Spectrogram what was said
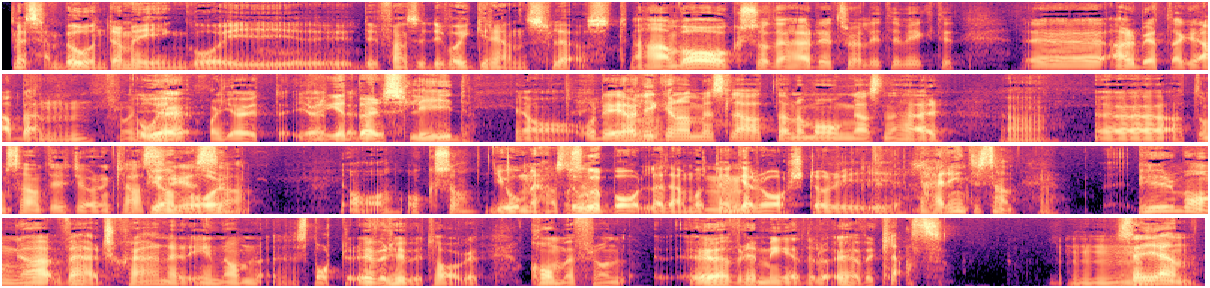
Men sen beundrar man Ingo i... Det, fanns, det var ju gränslöst. Men han var också det här, det tror jag är lite viktigt, eh, arbetargrabben från, Oh, ja. Gö, från Göte. Göte. Redbergslid. Ja, och det är likadant med Zlatan och många såna här, eh, att de samtidigt gör en Björn Borg. klassresa. Ja, också. Jo, men han stod sen- och bollade där mot en garagedörr i... Det här är intressant. Hur många världsstjärnor inom sporter överhuvudtaget kommer från övre medel och överklass? Säg en,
